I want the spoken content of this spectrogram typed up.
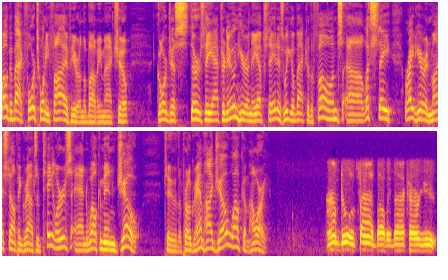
Welcome back. 425 here on the Bobby Mack Show. Gorgeous Thursday afternoon here in the upstate as we go back to the phones. Uh, let's stay right here in my stomping grounds of Taylor's and welcome in Joe to the program. Hi, Joe. Welcome. How are you? I'm doing fine, Bobby Mack. How are you?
